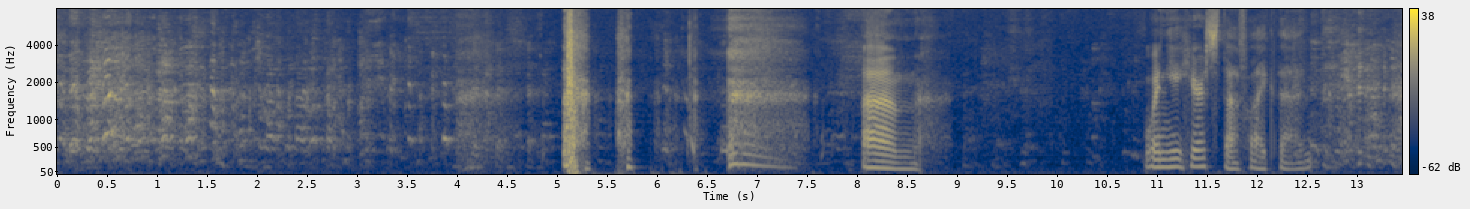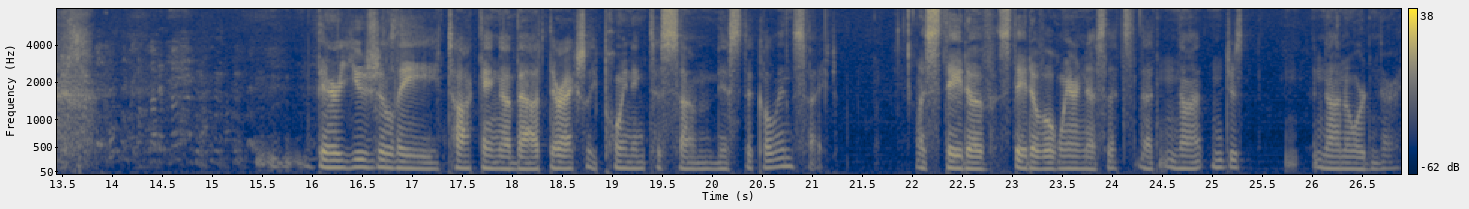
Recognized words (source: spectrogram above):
um, when you hear stuff like that, they're usually talking about, they're actually pointing to some mystical insight, a state of state of awareness that's that not just non-ordinary.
